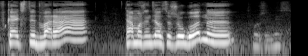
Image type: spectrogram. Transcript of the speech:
в качестве двора, там можно делать все, что угодно. Месяц.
